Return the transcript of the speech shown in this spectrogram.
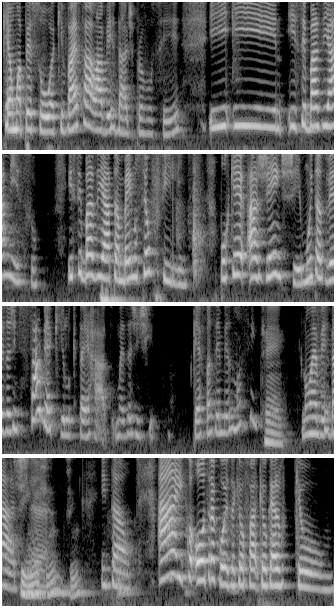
que é uma pessoa que vai falar a verdade para você, e, e, e se basear nisso. E se basear também no seu feeling. Porque a gente, muitas vezes, a gente sabe aquilo que tá errado, mas a gente quer fazer mesmo assim. Sim. Não é verdade? Sim, É. sim, sim. Então. Ah, e co- outra coisa que eu, fa- que eu quero que eu,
